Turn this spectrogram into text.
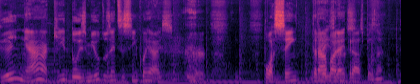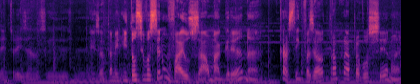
ganhar aqui 2.205 reais. Pô, sem trabalhar, entre aspas, né? Tem três anos que. Exatamente. Então, se você não vai usar uma grana, cara, você tem que fazer ela trabalhar pra você, não é?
